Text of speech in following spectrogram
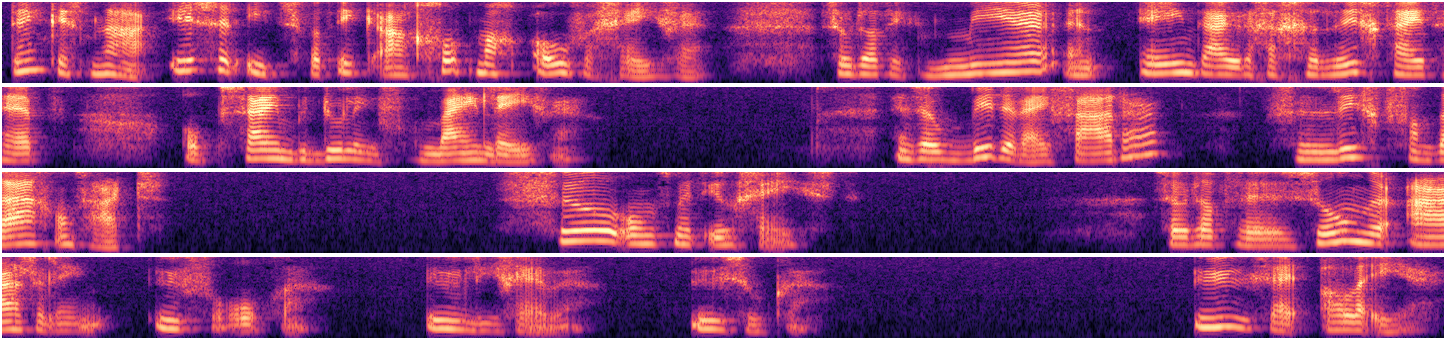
Denk eens na, is er iets wat ik aan God mag overgeven, zodat ik meer en eenduidige gerichtheid heb op Zijn bedoeling voor mijn leven? En zo bidden wij, Vader, verlicht vandaag ons hart. Vul ons met uw geest, zodat we zonder aarzeling u volgen u liefhebben, u zoeken. U zij alle eer.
